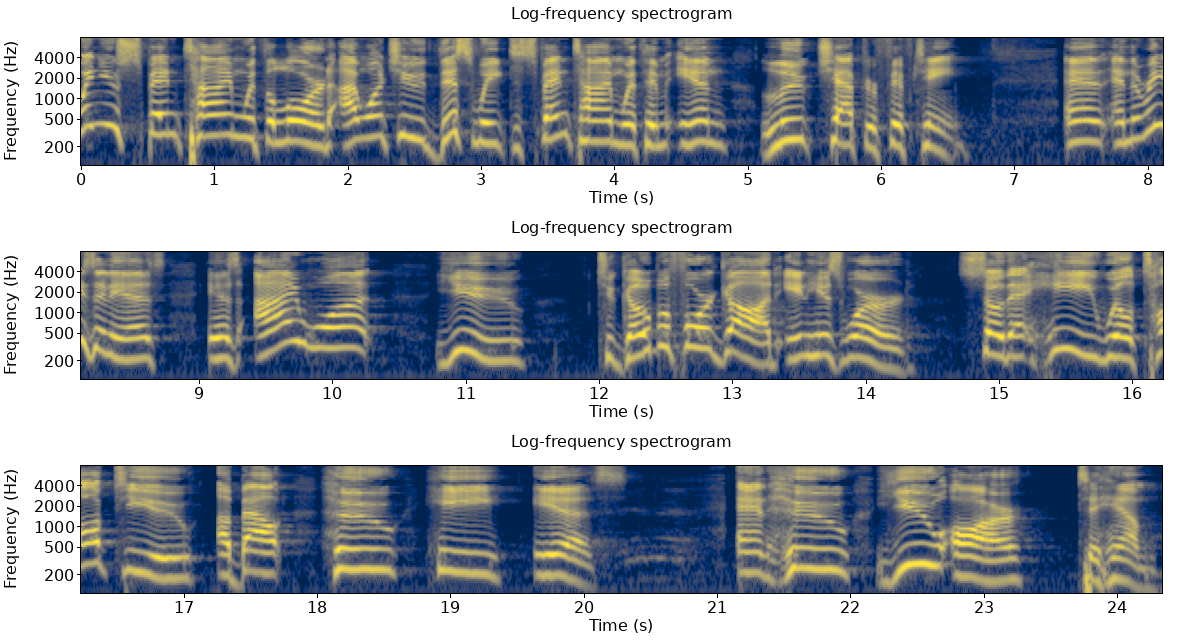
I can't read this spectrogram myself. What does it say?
when you spend time with the Lord, I want you this week to spend time with Him in Luke chapter 15. And, and the reason is, is I want you to go before God in His Word so that He will talk to you about who He is and who you are to Him.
